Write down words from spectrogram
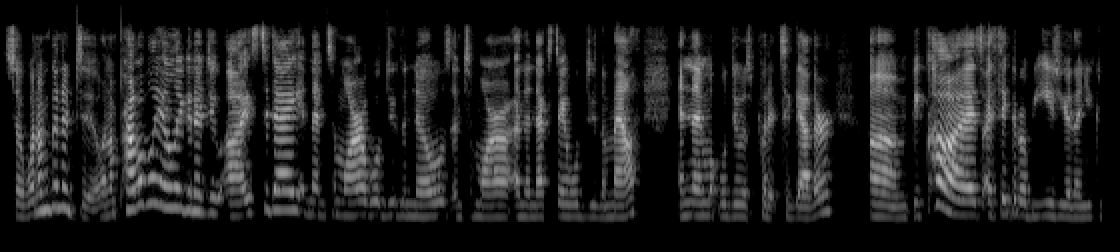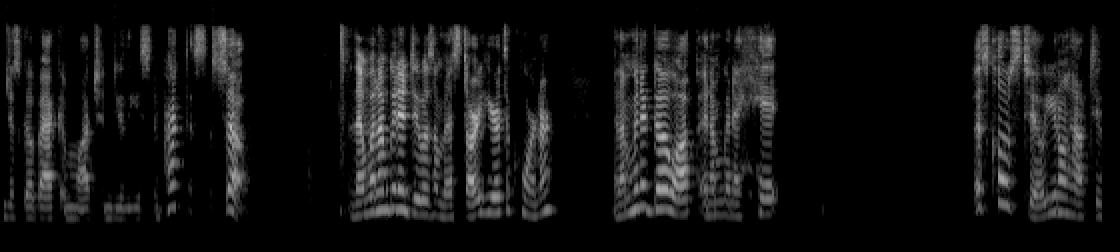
So what I'm going to do, and I'm probably only going to do eyes today, and then tomorrow we'll do the nose, and tomorrow, and the next day we'll do the mouth. And then what we'll do is put it together um, because I think it'll be easier. Then you can just go back and watch and do these in practice. So then what I'm going to do is I'm going to start here at the corner, and I'm going to go up, and I'm going to hit as close to, you don't have to,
